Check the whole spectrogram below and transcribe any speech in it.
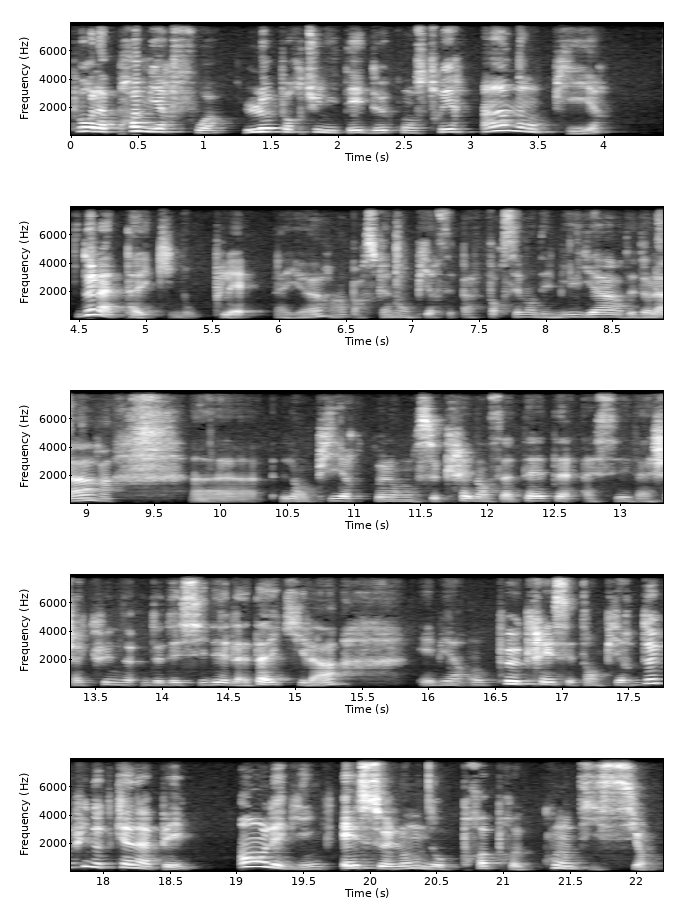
pour la première fois, l'opportunité de construire un empire de la taille qui nous plaît d'ailleurs, hein, parce qu'un empire, c'est pas forcément des milliards de dollars. Euh, l'empire que l'on se crée dans sa tête, c'est à chacune de décider de la taille qu'il a. Eh bien, on peut créer cet empire depuis notre canapé, en legging et selon nos propres conditions.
